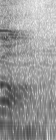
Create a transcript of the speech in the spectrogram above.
Kickoff.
